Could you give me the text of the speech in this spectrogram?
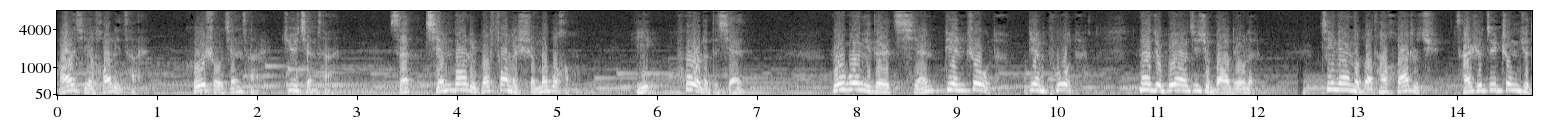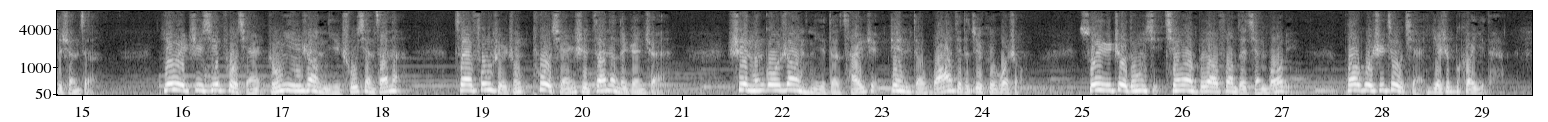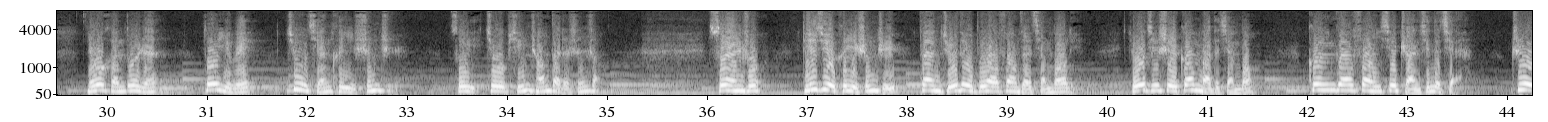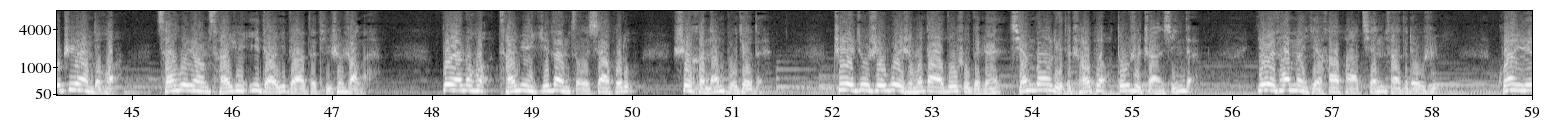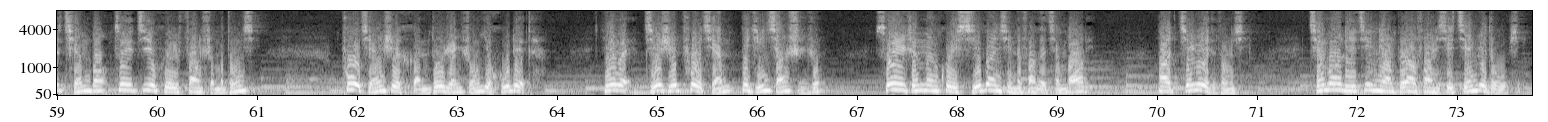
而且好理财，可守钱财、聚钱财。三，钱包里边放了什么不好？一，破了的钱。如果你的钱变皱了、变破了，那就不要继续保留了，尽量的把它花出去才是最正确的选择。因为这些破钱容易让你出现灾难，在风水中，破钱是灾难的源泉，是能够让你的财运变得瓦解的罪魁祸首。所以这东西千万不要放在钱包里，包括是旧钱也是不可以的。有很多人都以为旧钱可以升值，所以就平常带在身上。虽然说的确可以升值，但绝对不要放在钱包里，尤其是刚买的钱包，更应该放一些崭新的钱。只有这样的话。才会让财运一点一点的提升上来，不然的话，财运一旦走下坡路，是很难补救的。这也就是为什么大多数的人钱包里的钞票都是崭新的，因为他们也害怕钱财的流失。关于钱包最忌讳放什么东西，破钱是很多人容易忽略的，因为即使破钱不影响使用，所以人们会习惯性的放在钱包里。二尖锐的东西，钱包里尽量不要放一些尖锐的物品。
